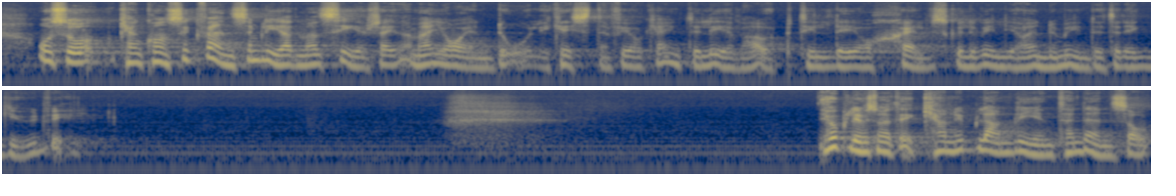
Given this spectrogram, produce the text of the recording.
Och så kan konsekvensen bli att man ser sig, men jag är en dålig kristen för jag kan inte leva upp till det jag själv skulle vilja och ännu mindre till det Gud vill. Jag upplever som att det kan ibland bli en tendens av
